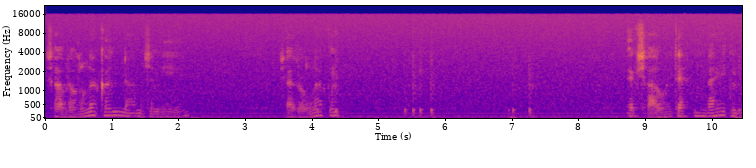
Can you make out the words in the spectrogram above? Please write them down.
Zou dat lukken, dames en heren? Zou dat lukken? Ik zou het echt niet weten.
